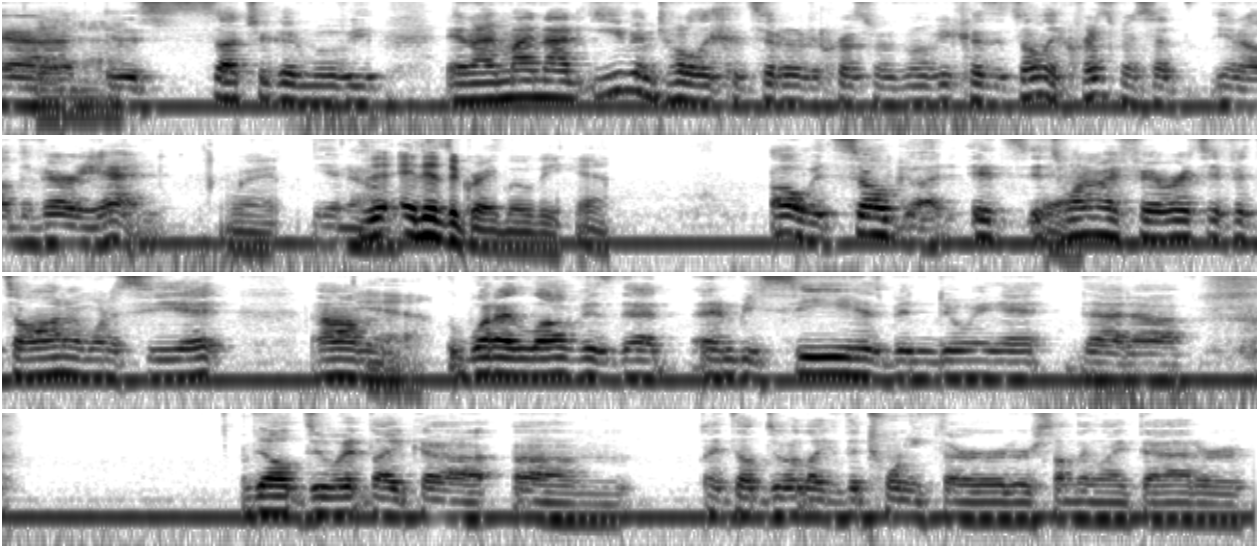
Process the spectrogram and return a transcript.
and it is such a good movie. And I might not even totally consider it a Christmas movie because it's only Christmas at you know the very end. right You know. it is a great movie yeah Oh, it's so good. It's it's Yeah. one of my favorites. If it's on, I want to see it. Um, Yeah. What I love is that NBC has been doing it. That uh, they'll do it like uh, um, like they'll do it like the twenty third or something like that, or,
